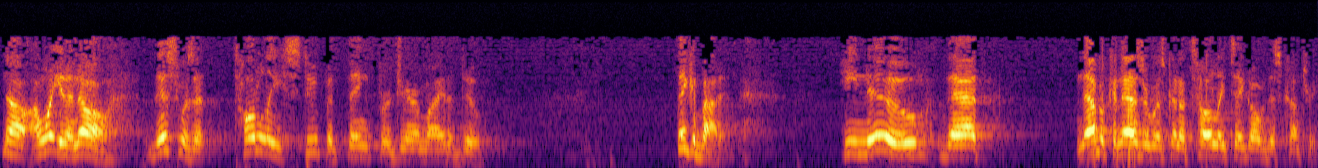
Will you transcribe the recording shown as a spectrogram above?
Now, I want you to know this was a totally stupid thing for Jeremiah to do. Think about it. He knew that Nebuchadnezzar was going to totally take over this country.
